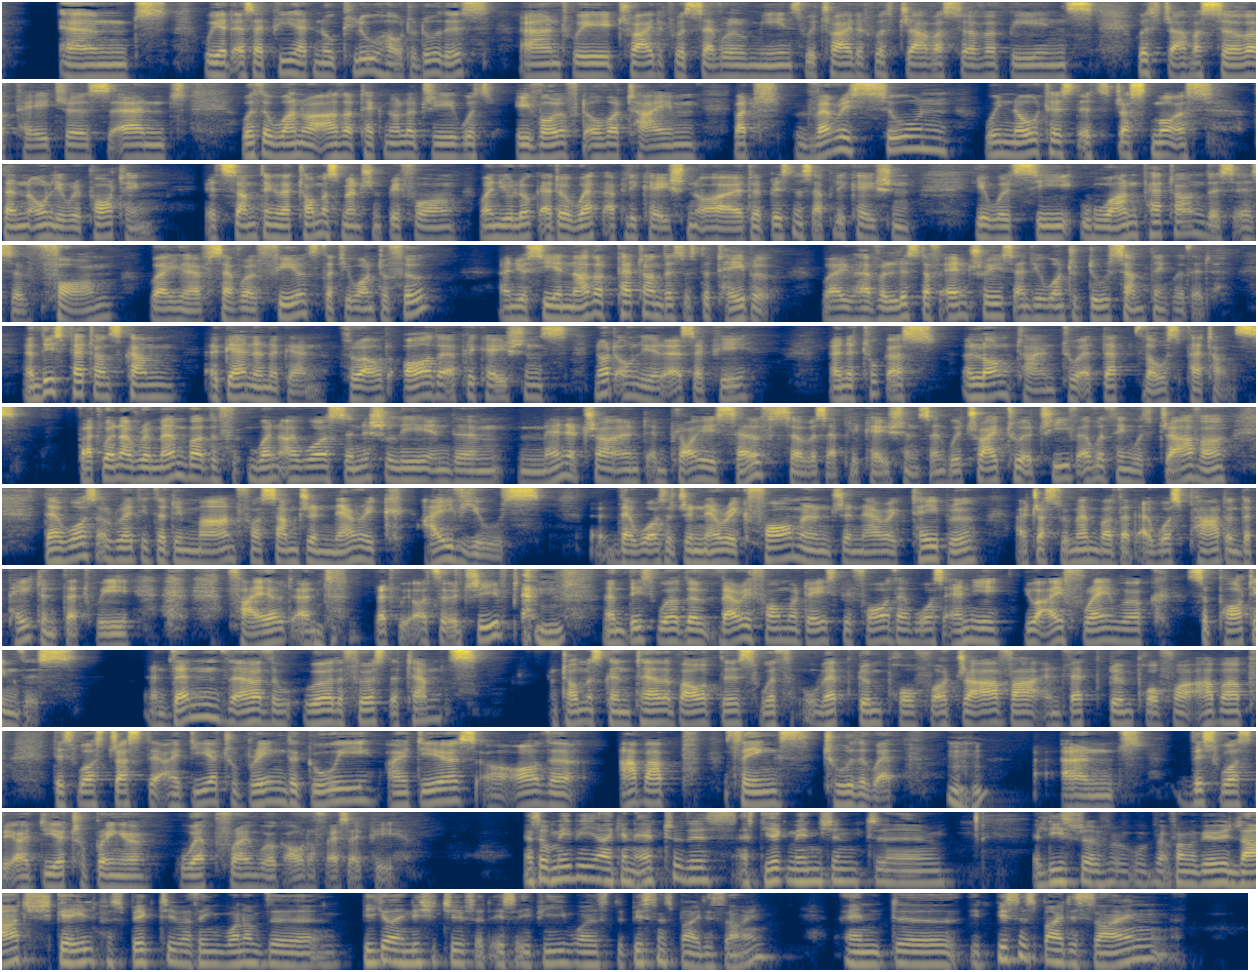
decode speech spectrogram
And we at SAP had no clue how to do this and we tried it with several means. We tried it with Java Server Beans, with Java Server Pages, and with the one or other technology which evolved over time. But very soon we noticed it's just more than only reporting. It's something that Thomas mentioned before. When you look at a web application or at a business application, you will see one pattern. This is a form where you have several fields that you want to fill. And you see another pattern. This is the table where you have a list of entries and you want to do something with it. And these patterns come again and again throughout all the applications, not only at SAP. And it took us a long time to adapt those patterns. But when I remember the, when I was initially in the manager and employee self-service applications and we tried to achieve everything with Java, there was already the demand for some generic iViews there was a generic form and generic table. I just remember that I was part in the patent that we filed and mm-hmm. that we also achieved. Mm-hmm. And these were the very former days before there was any UI framework supporting this. And then there were the first attempts. Thomas can tell about this with WebDynPro for Java and WebDynPro for ABAP. This was just the idea to bring the GUI ideas or all the ABAP things to the web. Mm-hmm. And this was the idea to bring a web framework out of SAP. And so maybe I can add to this, as Dirk mentioned, uh, at least from a very large scale perspective, I think one of the bigger initiatives at SAP was the business by design. And uh, business by design,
